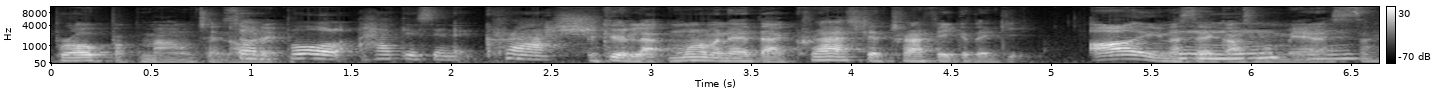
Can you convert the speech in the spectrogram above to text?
Brokeback Mountain? Se on oli... Paul Hackisin Crash. Kyllä, mulla menee tää Crash ja Traffic jotenkin aina sekas mun mm, mielessä. Mm.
